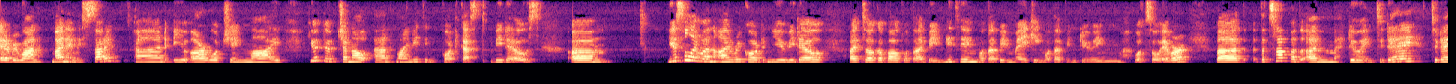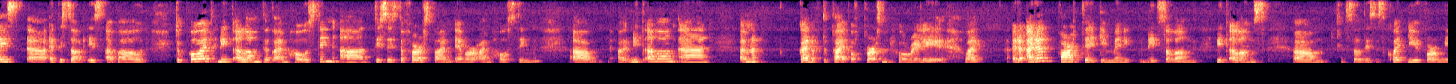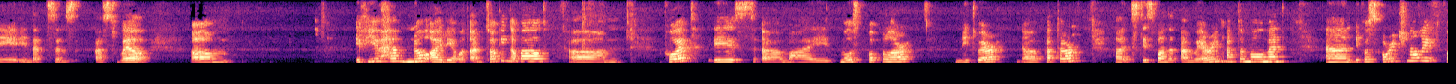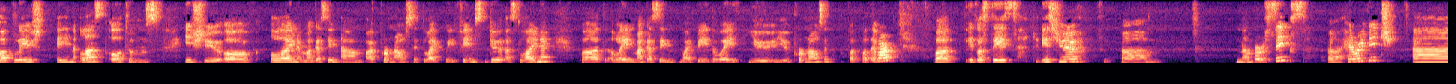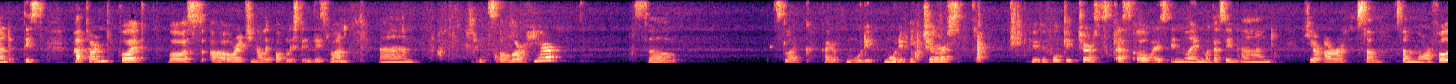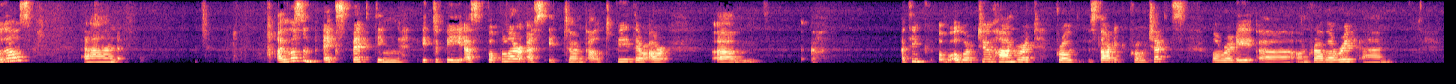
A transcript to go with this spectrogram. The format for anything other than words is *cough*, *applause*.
everyone, my name is Sari and you are watching my YouTube channel and my knitting podcast videos. Um, usually when I record a new video I talk about what I've been knitting, what I've been making, what I've been doing whatsoever. But that's not what I'm doing today. Today's uh, episode is about the Poet Knit Along that I'm hosting. This is the first time ever I'm hosting um, a Knit Along and I'm not kind of the type of person who really like I don't, I don't partake in many knit along knit alongs um, so this is quite new for me in that sense as well. Um, if you have no idea what I'm talking about um, Poet is uh, my most popular knitwear uh, pattern. Uh, it's this one that I'm wearing at the moment and it was originally published in last autumn's issue of Laine magazine. Um, I pronounce it like we Finns do as Laine, but Laine magazine might be the way you, you pronounce it, but whatever. But it was this issue um, number six, uh, Heritage, and this patterned poet was uh, originally published in this one. And it's over here so it's like kind of moody moody pictures beautiful pictures as always in Laine magazine and here are some some more photos and I wasn't expecting it to be as popular as it turned out to be. There are, um, I think, over 200 pro started projects already uh, on Ravelry and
